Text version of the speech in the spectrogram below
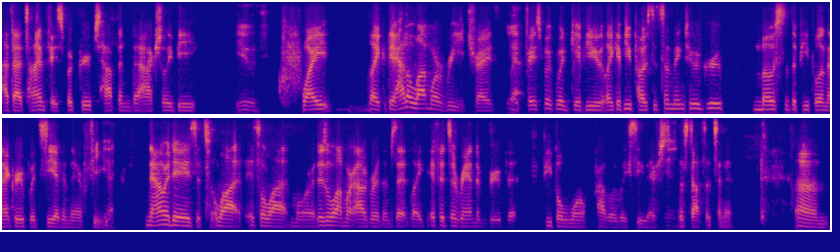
at that time, Facebook groups happened to actually be huge quite like they had a lot more reach right yeah. like facebook would give you like if you posted something to a group most of the people in that group would see it in their feed yeah. nowadays it's a lot it's a lot more there's a lot more algorithms that like if it's a random group that people won't probably see their yeah. the stuff that's in it um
